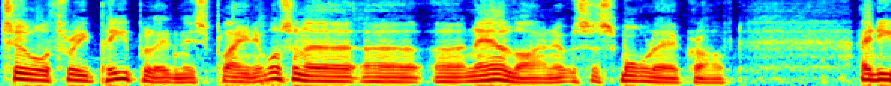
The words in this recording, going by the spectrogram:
two or three people in this plane. It wasn't a, a an airline; it was a small aircraft. And he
